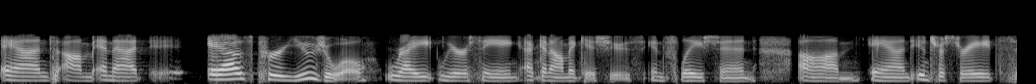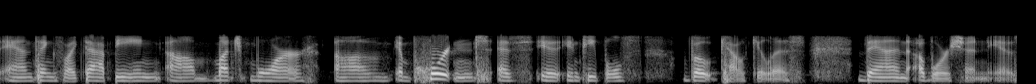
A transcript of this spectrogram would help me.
and um, and that as per usual, right, we're seeing economic issues, inflation, um, and interest rates, and things like that being um, much more um, important as in people's vote calculus than abortion is.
